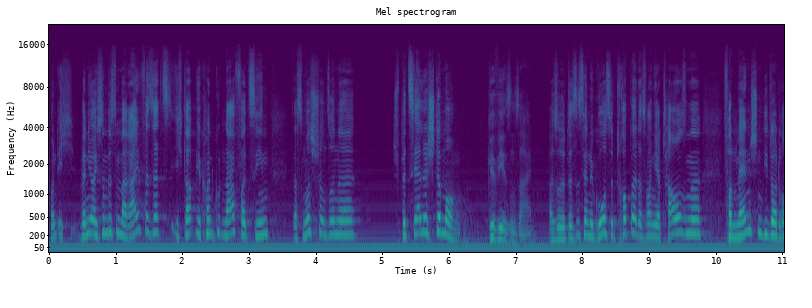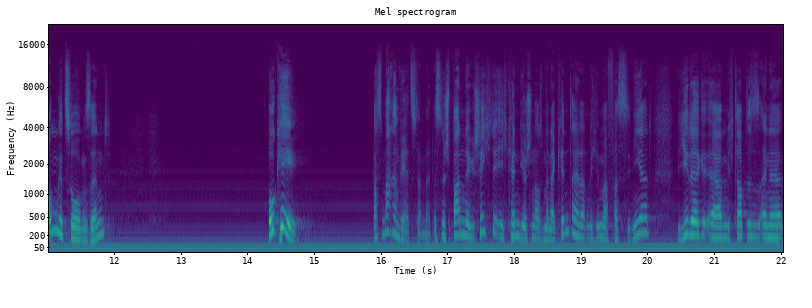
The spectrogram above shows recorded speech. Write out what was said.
Und ich, wenn ihr euch so ein bisschen mal reinversetzt, ich glaube, ihr könnt gut nachvollziehen, das muss schon so eine spezielle Stimmung gewesen sein. Also das ist ja eine große Truppe, das waren ja Tausende von Menschen, die dort rumgezogen sind. Okay, was machen wir jetzt damit? Das ist eine spannende Geschichte. Ich kenne die ja schon aus meiner Kindheit, hat mich immer fasziniert. Jede, ähm, ich glaube, das ist eine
